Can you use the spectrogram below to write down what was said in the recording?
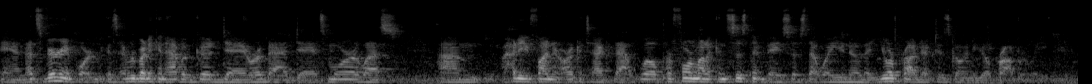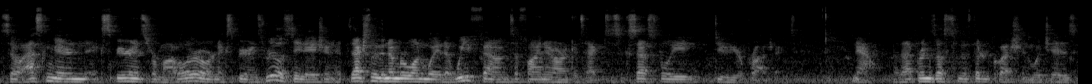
And that's very important because everybody can have a good day or a bad day. It's more or less um, how do you find an architect that will perform on a consistent basis? That way you know that your project is going to go properly. So asking an experienced remodeler or an experienced real estate agent is actually the number one way that we've found to find an architect to successfully do your project. Now, that brings us to the third question, which is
